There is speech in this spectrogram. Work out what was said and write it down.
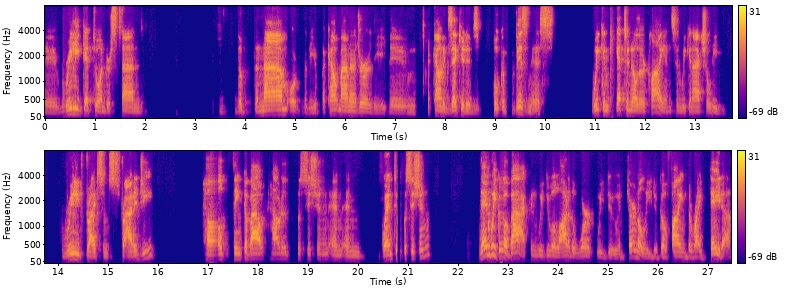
uh, really get to understand the the NAM or the account manager, the the um, account executive's book of business, we can get to know their clients and we can actually really drive some strategy, help think about how to position and and when to position. Then we go back and we do a lot of the work we do internally to go find the right data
